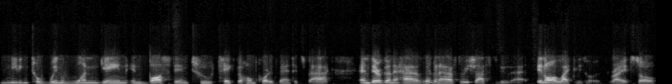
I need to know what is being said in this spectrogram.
needing to win one game in Boston to take the home court advantage back and they're going to have they're going to have three shots to do that in all likelihood, right? So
